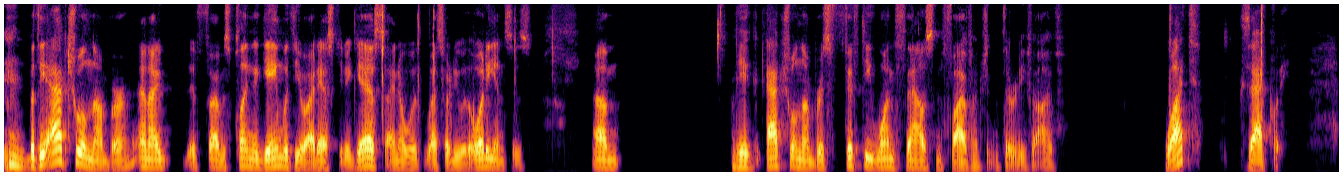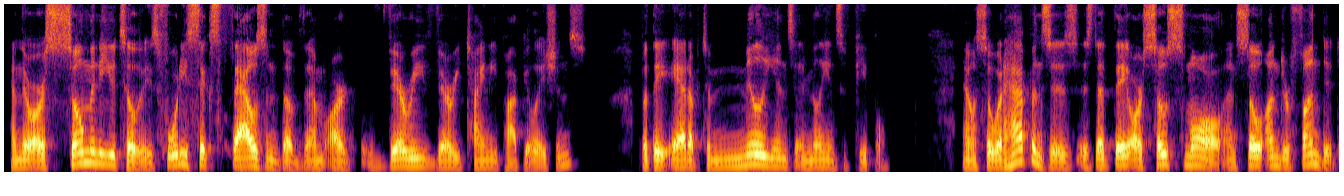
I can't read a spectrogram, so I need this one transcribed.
but the actual number, and I, if I was playing a game with you, I'd ask you to guess. I know what, that's what I do with audiences. Um, the actual number is 51,535. What? Exactly. And there are so many utilities, 46,000 of them are very, very tiny populations but they add up to millions and millions of people. And so what happens is, is that they are so small and so underfunded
